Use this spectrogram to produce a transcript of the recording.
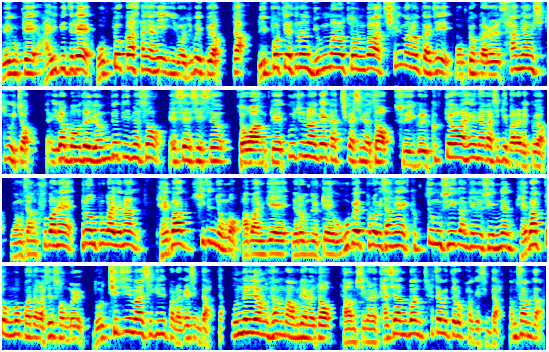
외국계 IB들의 목표가 상향이 이루어지고 있고요. 자, 리포트에서는 6만 5천 원과 7만 원까지 목표가를 상향시키고 있죠. 자, 이런 부분들 염두에 두면서 에센시스 저와 함께 꾸준하게 같이 가시면서 수익을 극대화해 나가시기 바라겠고요. 영상 후반에 트럼프 관련한 대박 히든 종목 하반기에 여러분들께 500% 이상의 급등 수익 안겨줄 수 있는 대박 종목 받아가실 선물 놓치지 마시길 바라겠습니다. 자, 오늘 영상 마무리하면서 다음 시간에 다시 한번 찾아뵙도록 하겠습니다. 감사합니다.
